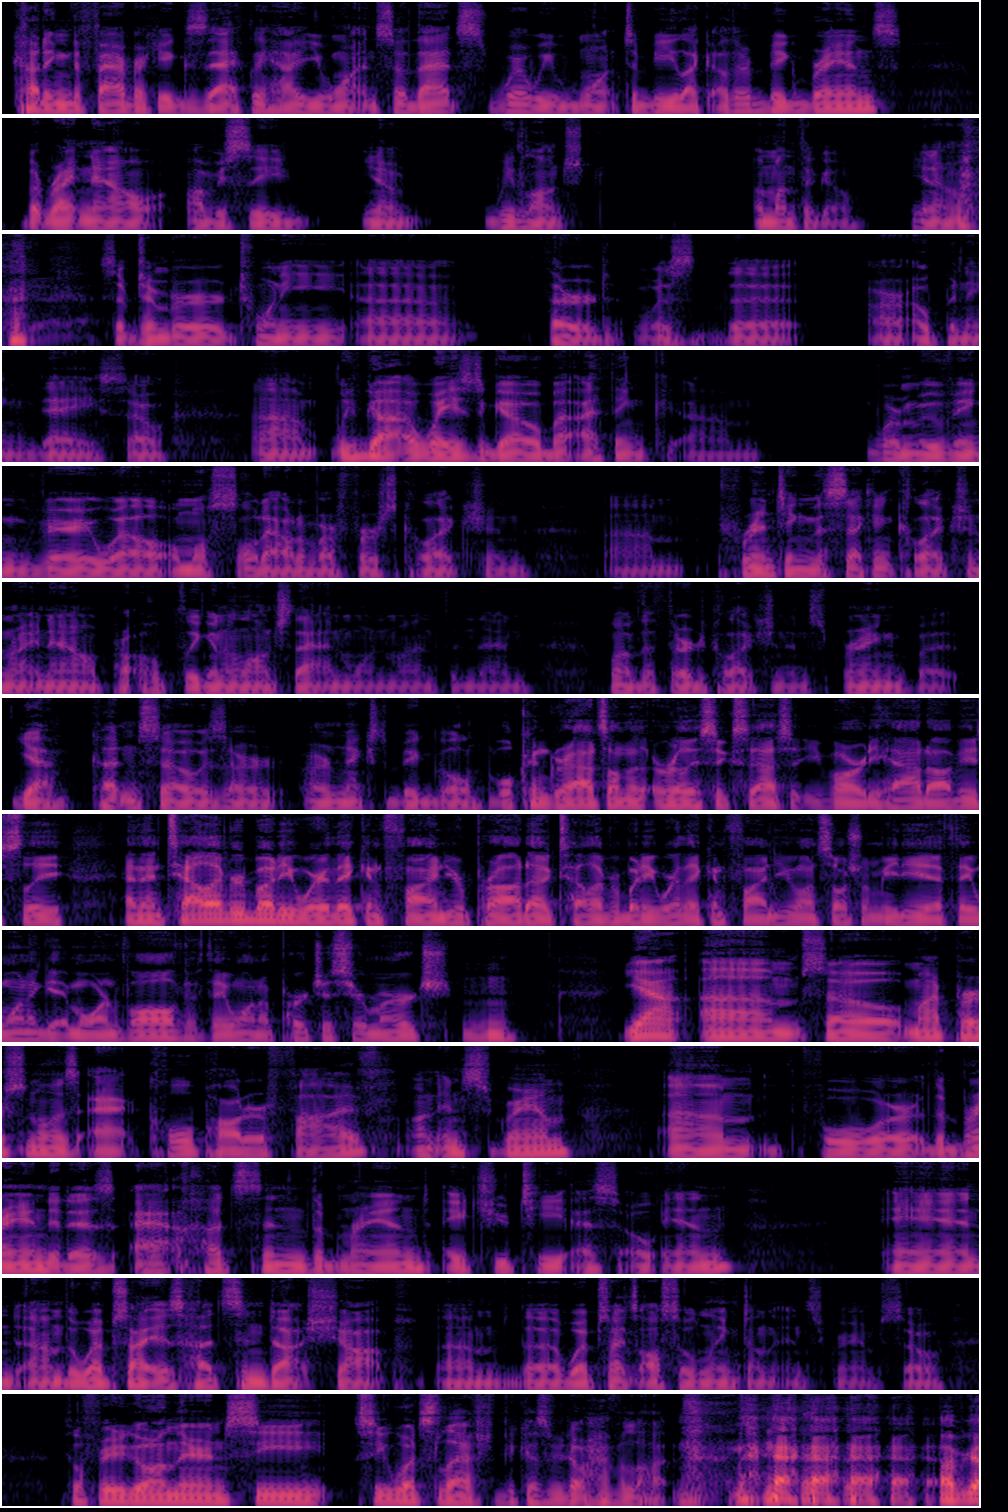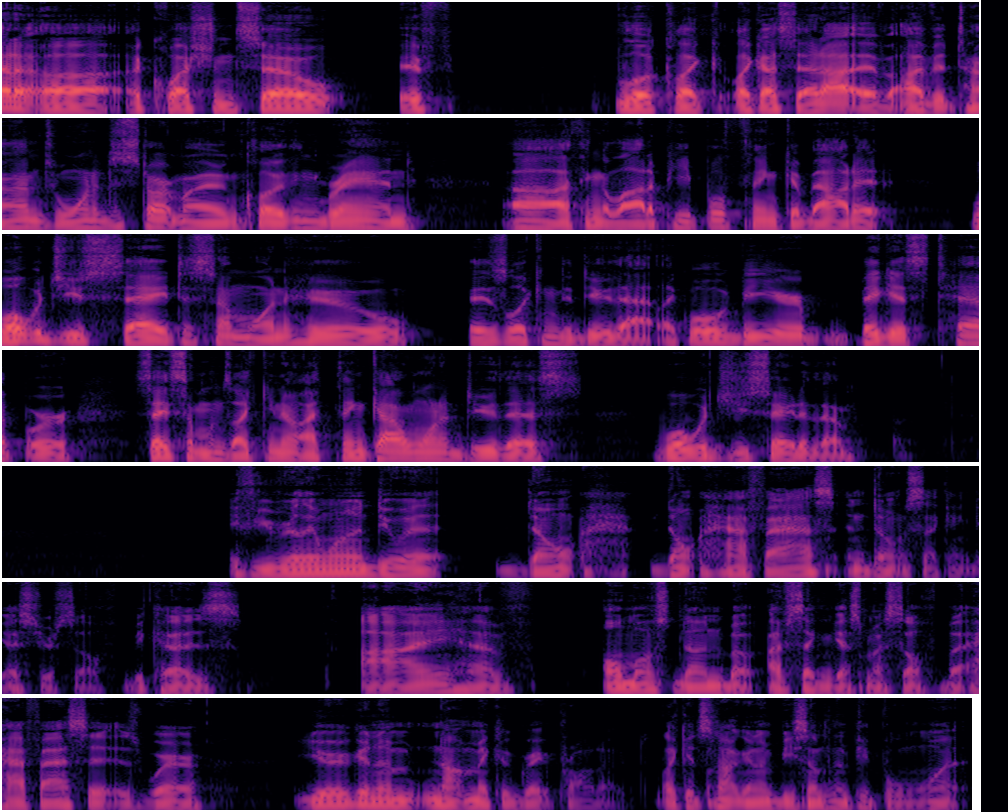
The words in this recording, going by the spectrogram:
cutting the fabric exactly how you want. And so that's where we want to be like other big brands. But right now, obviously, you know, we launched a month ago, you know, September 23rd was the, our opening day. So, um, we've got a ways to go, but I think, um, we're moving very well, almost sold out of our first collection. Um, printing the second collection right now. Pro- hopefully, going to launch that in one month, and then we'll have the third collection in spring. But yeah, cut and sew is our our next big goal. Well, congrats on the early success that you've already had, obviously. And then tell everybody where they can find your product. Tell everybody where they can find you on social media if they want to get more involved, if they want to purchase your merch. Mm-hmm. Yeah. Um. So my personal is at Cole Potter Five on Instagram. Um, for the brand, it is at Hutson the brand, H U T S O N. And um, the website is hutson.shop. Um, the website's also linked on the Instagram. So feel free to go on there and see see what's left because we don't have a lot. I've got a uh, a question. So if look like like I said, I've I've at times wanted to start my own clothing brand. Uh, I think a lot of people think about it. What would you say to someone who is looking to do that? Like, what would be your biggest tip? Or say someone's like, you know, I think I want to do this. What would you say to them? if you really want to do it, don't don't half-ass and don't second guess yourself because I have almost done both. I've second guessed myself, but half-ass it is where you're gonna not make a great product. Like it's not gonna be something people want.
